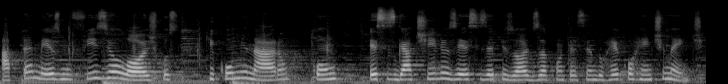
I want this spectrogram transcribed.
até mesmo fisiológicos que culminaram com esses gatilhos e esses episódios acontecendo recorrentemente.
